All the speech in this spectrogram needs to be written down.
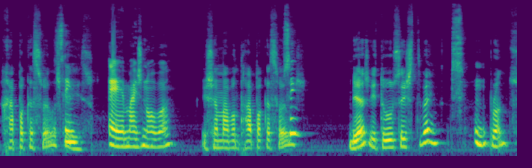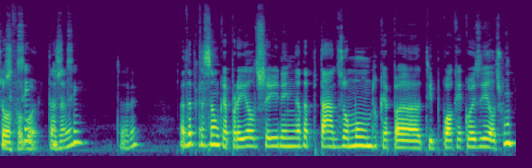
Rapa caçoelas, que é Sim. isso? É mais nova. E chamavam-te rapa caçoelas? Sim. Vês? E tu saíste bem. Sim. Pronto, sou Acho a favor. sim, Estás a acho ver? que sim. Estás a ver? Adaptação, que é para eles saírem adaptados ao mundo, que é para tipo qualquer coisa e eles, hum,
